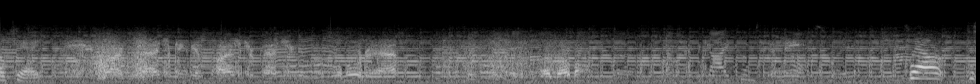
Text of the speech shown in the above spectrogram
okay. Well, the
